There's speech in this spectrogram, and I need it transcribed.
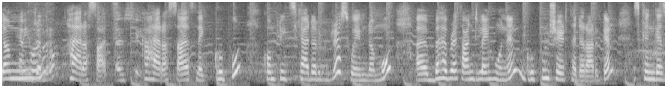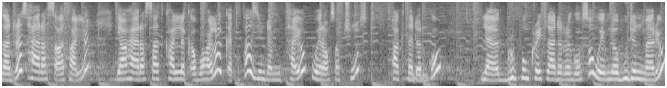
ያም የሚሆነው ጀምሮ? 24 ሰዓት እሺ። ከ24 ሰዓት ላይ group ኡ complete እስኪያደርግ ድረስ ወይም ደግሞ በህብረት አንድ ላይ ሆነን group ኡን share ተደራርገን እስክንገዛ ድረስ 24 ሰዓት አለን። ያ 24 ሰዓት ካለቀ በኋላ ቀጥታ እዚሁ እንደምታየው warehouse ኣችን ውስጥ pack ተደርጎ ለ group ኡን create ላደረገው ሰው ወይም ለቡድን መሪው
